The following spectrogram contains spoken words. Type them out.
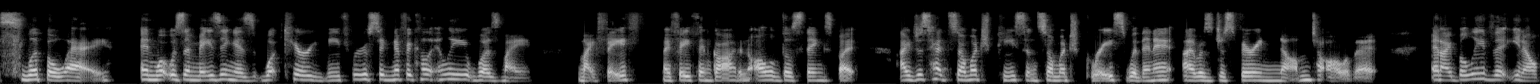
slip away. And what was amazing is what carried me through significantly was my my faith, my faith in God and all of those things, but I just had so much peace and so much grace within it. I was just very numb to all of it. And I believe that, you know,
